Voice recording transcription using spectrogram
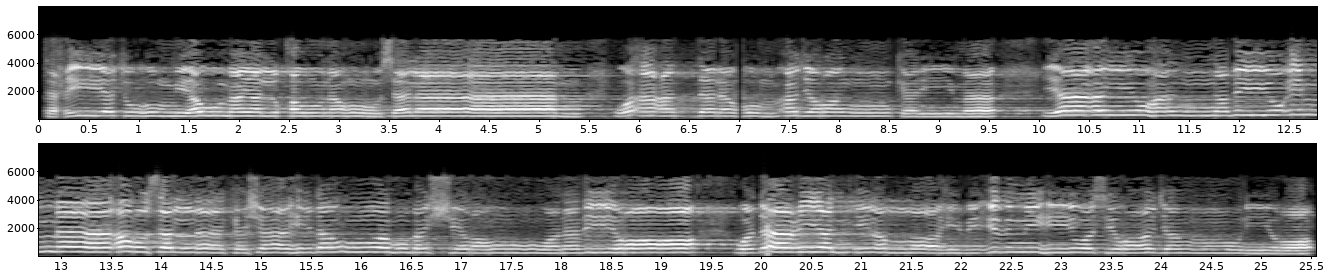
تحيتهم يوم يلقونه سلام وأعد لهم أجرا كريما. يا أيها النبي إنا أرسلناك شاهدا ومبشرا ونذيرا وداعيا إلى الله بإذنه وسراجا منيرا.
